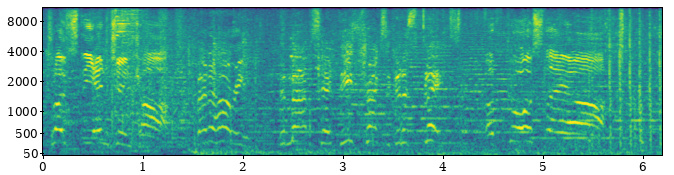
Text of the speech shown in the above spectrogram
Getting close to the engine car! Better hurry. The map said these tracks are gonna split. Of course they are!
